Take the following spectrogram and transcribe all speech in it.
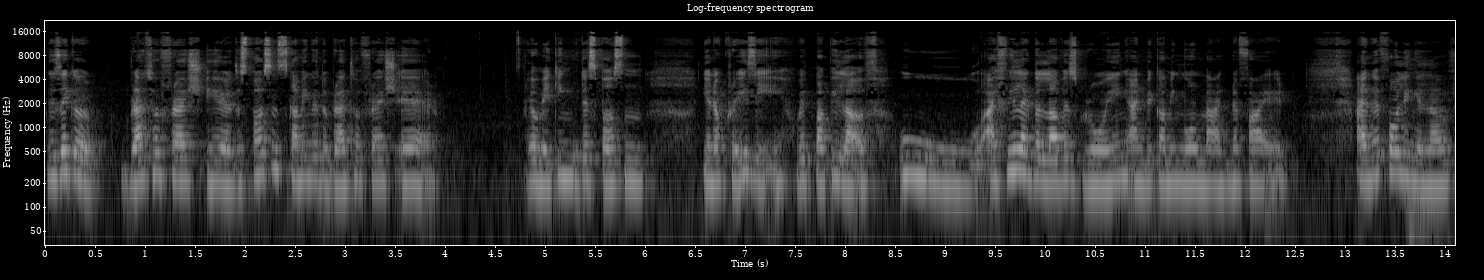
there's like a breath of fresh air. This person's coming with a breath of fresh air. You're making this person you know crazy with puppy love. Ooh i feel like the love is growing and becoming more magnified. And they're falling in love.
